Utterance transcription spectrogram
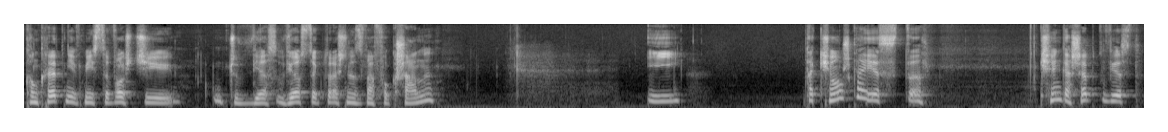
konkretnie w miejscowości czy w wiosce, która się nazywa Fokszany. I ta książka jest, Księga Szeptów jest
